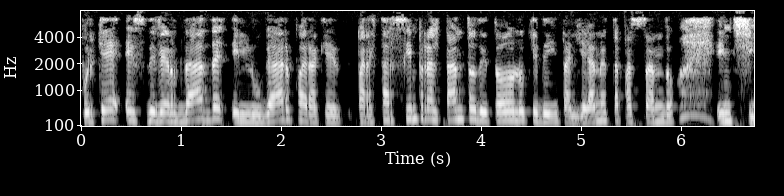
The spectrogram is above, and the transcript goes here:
porque es de verdad el lugar para que para estar siempre al tanto de todo lo que de italiano está pasando en Chile.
